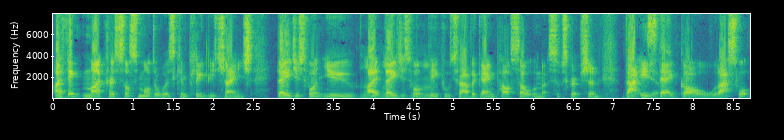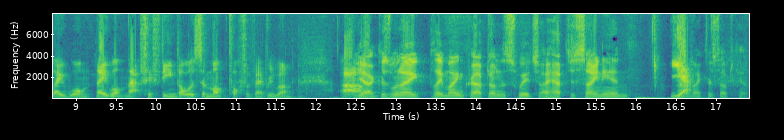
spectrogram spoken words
I think Microsoft's model has completely changed. They just want you. Like, they just want people to have a Game Pass Ultimate subscription. That is Yes. their goal. That's what they want. They want that fifteen dollars a month off of everyone. Um, yeah, because when I play Minecraft on the Switch, I have to sign in yeah. Microsoft account.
